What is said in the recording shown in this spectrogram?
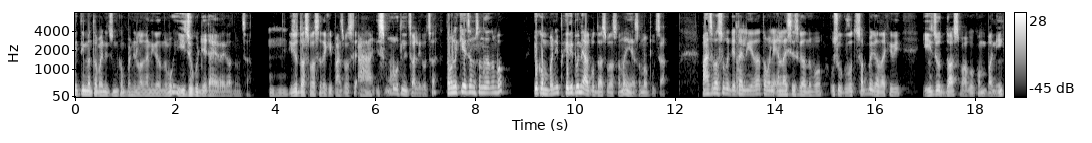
मितिमा तपाईँले जुन कम्पनी लगानी गर्नुभयो हिजोको डेटा हेरेर गर्नुहुन्छ। हिजो दस वर्षदेखि पाँच वर्ष आहा स्मुथली चलेको छ। तपाईँले के जम्सन गर्नुभयो? यो कम्पनी फेरि पनि अर्को दस वर्षमा यहाँसम्म पुग्छ। पाँच वर्षको डेटा लिएर तपाईँले एनालाइसिस गर्नुभयो उसको ग्रोथ सबै गर्दाखेरि हिजो दस भएको कम्पनी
